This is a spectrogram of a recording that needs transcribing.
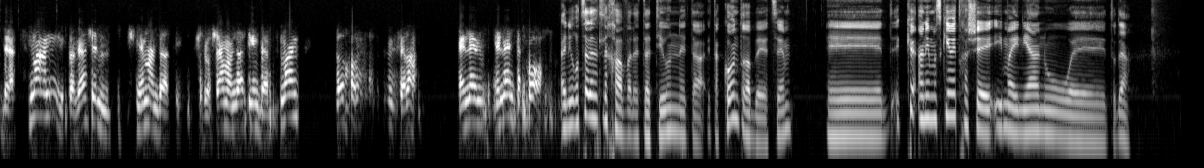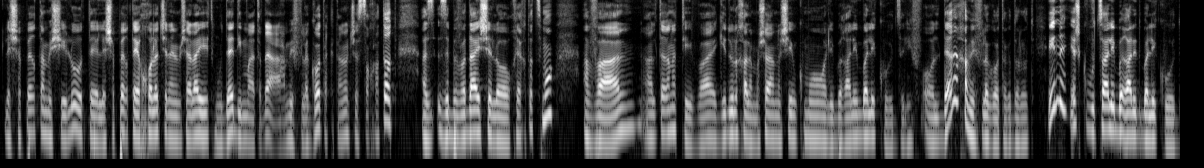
בעצמן, מפלגה של שני מנדטים, שלושה מנדטים בעצמן, לא יכולות לעשות ממשלה. אין להם, את הכוח. אני רוצה לתת לך אבל את הטיעון, את, ה, את הקונטרה בעצם. כן, אני מסכים איתך שאם העניין הוא, אתה יודע, לשפר את המשילות, אה, לשפר את היכולת של הממשלה להתמודד עם, אתה יודע, המפלגות הקטנות שסוחטות, אז זה בוודאי שלא הוכיח את עצמו, אבל האלטרנטיבה, יגידו לך למשל אנשים כמו הליברלים בליכוד, זה לפעול דרך המפלגות הגדולות. הנה, יש קבוצה ליברלית בליכוד,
